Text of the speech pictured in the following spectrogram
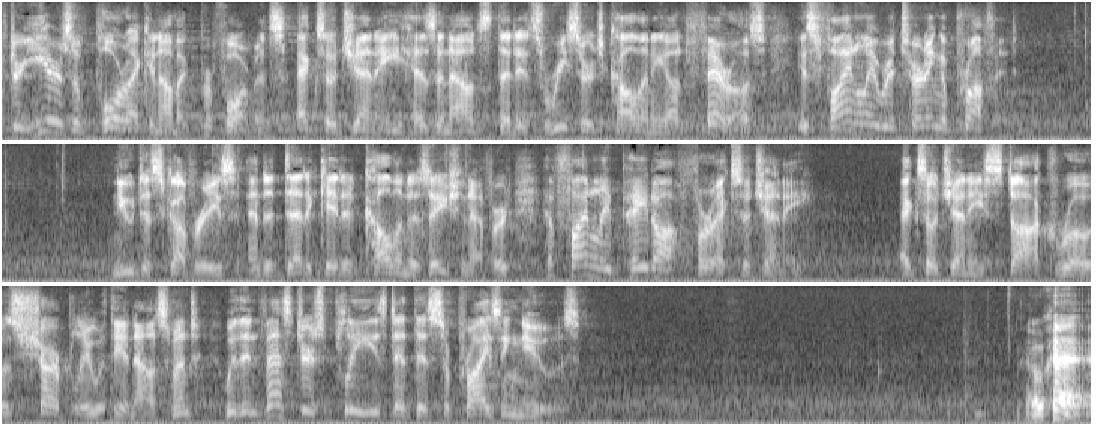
After years of poor economic performance, Exogeny has announced that its research colony on Feros is finally returning a profit. New discoveries and a dedicated colonization effort have finally paid off for Exogeny. Exogeny's stock rose sharply with the announcement, with investors pleased at this surprising news. Okay.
